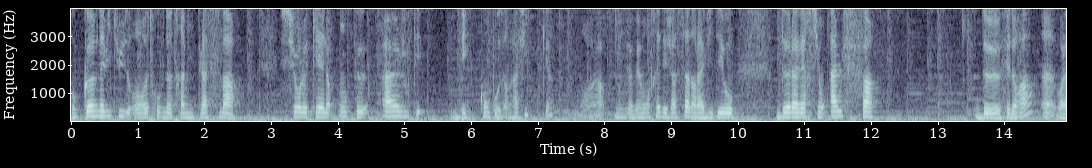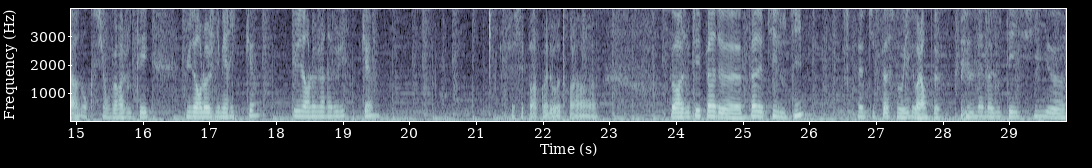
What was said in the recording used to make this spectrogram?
Donc comme d'habitude on retrouve notre ami Plasma sur lequel on peut ajouter des composants graphiques. Voilà, donc j'avais montré déjà ça dans la vidéo de la version alpha de Fedora. Hein, voilà, donc si on veut rajouter une horloge numérique, une horloge analogique, je sais pas quoi d'autre là. On peut rajouter plein de, plein de petits outils, un petit plasmoïde, voilà, on peut même ajouter ici euh,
